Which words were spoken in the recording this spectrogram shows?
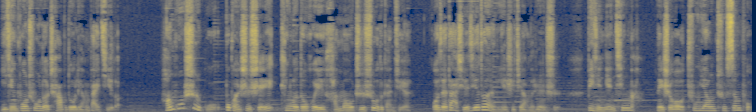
已经播出了差不多两百集了。航空事故，不管是谁听了都会寒毛直竖的感觉。我在大学阶段也是这样的认识，毕竟年轻嘛。那时候 too young too simple，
